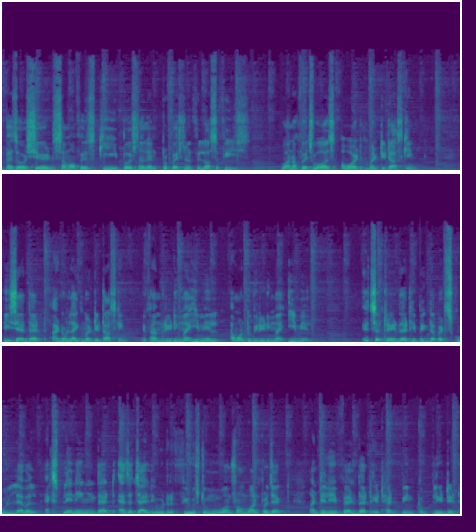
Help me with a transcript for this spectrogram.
Bezos shared some of his key personal and professional philosophies, one of which was avoid multitasking. He said that I don't like multitasking. If I'm reading my email, I want to be reading my email. It's a trait that he picked up at school level, explaining that as a child he would refuse to move on from one project until he felt that it had been completed.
